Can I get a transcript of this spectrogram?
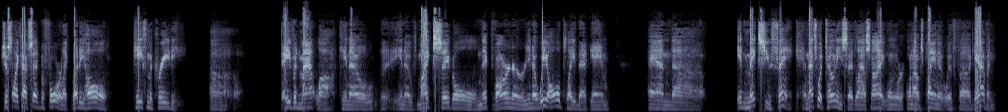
Just like I've said before, like Buddy Hall, Keith McCready, uh, David Matlock, you know, uh, you know, Mike Sigel, Nick Varner, you know, we all played that game and, uh, it makes you think. And that's what Tony said last night when we're, when I was playing it with, uh, Gavin,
